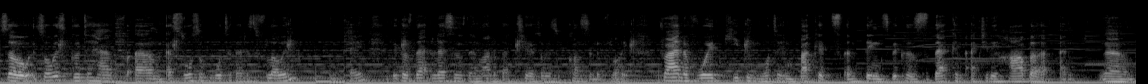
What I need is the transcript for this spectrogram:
So it's always good to have um, a source of water that is flowing, okay, because that lessens the amount of bacteria, so it's always constantly flowing. Try and avoid keeping water in buckets and things because that can actually harbor and um,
